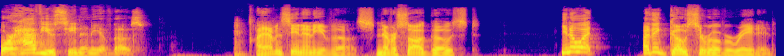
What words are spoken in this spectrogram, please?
or have you seen any of those? I haven't seen any of those. Never saw a ghost. You know what? I think ghosts are overrated.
